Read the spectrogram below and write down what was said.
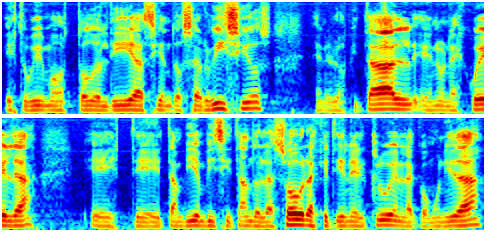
Estuvimos todo el día haciendo servicios en el hospital, en una escuela, este, también visitando las obras que tiene el club en la comunidad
